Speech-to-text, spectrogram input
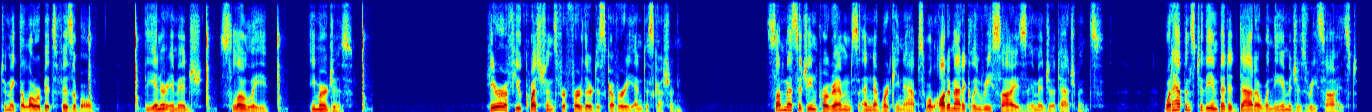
to make the lower bits visible, the inner image slowly emerges. Here are a few questions for further discovery and discussion. Some messaging programs and networking apps will automatically resize image attachments. What happens to the embedded data when the image is resized?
